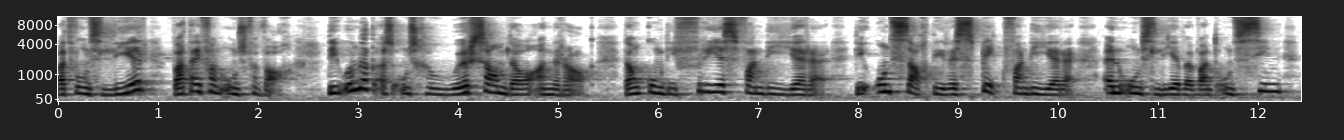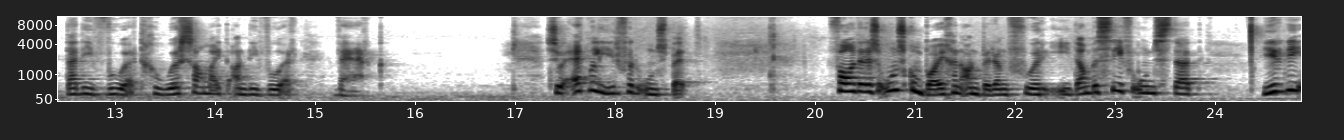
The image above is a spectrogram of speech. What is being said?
wat vir ons leer wat hy van ons verwag. Die oomblik as ons gehoorsaam daaraan raak, dan kom die vrees van die Here, die onsag, die respek van die Here in ons lewe want ons sien dat die woord, gehoorsaamheid aan die woord werk. So ek wil hier vir ons bid. Vader, as ons kom buig in aanbidding voor U, dan besef ons dat Hierdie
